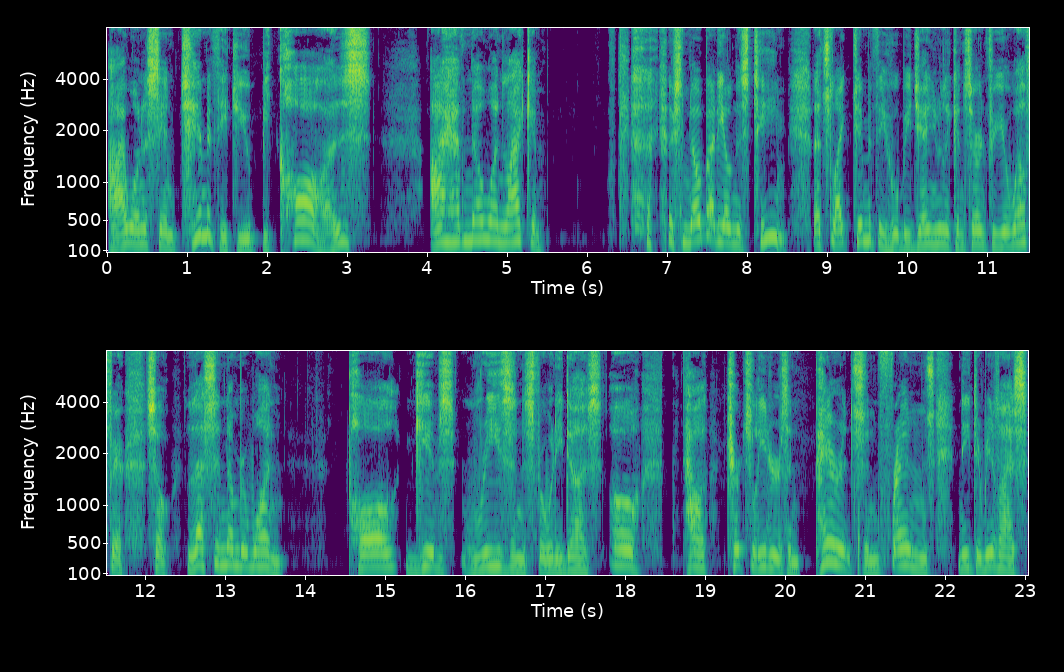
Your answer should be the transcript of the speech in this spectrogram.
I want to send Timothy to you because I have no one like him. There's nobody on this team that's like Timothy who will be genuinely concerned for your welfare. So, lesson number one Paul gives reasons for what he does. Oh, how church leaders and parents and friends need to realize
